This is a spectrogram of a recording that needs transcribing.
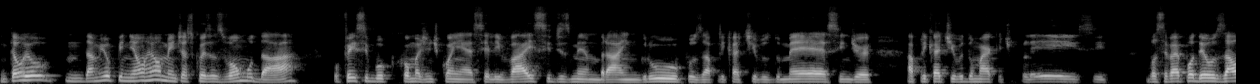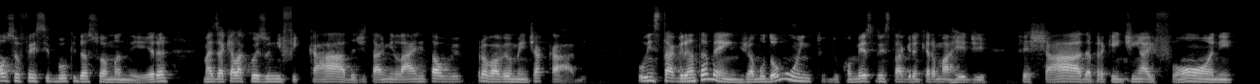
Então eu, da minha opinião, realmente as coisas vão mudar o Facebook, como a gente conhece, ele vai se desmembrar em grupos, aplicativos do Messenger, aplicativo do Marketplace. Você vai poder usar o seu Facebook da sua maneira, mas aquela coisa unificada de timeline talvez provavelmente acabe. O Instagram também já mudou muito. Do começo do Instagram, que era uma rede fechada para quem tinha iPhone,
